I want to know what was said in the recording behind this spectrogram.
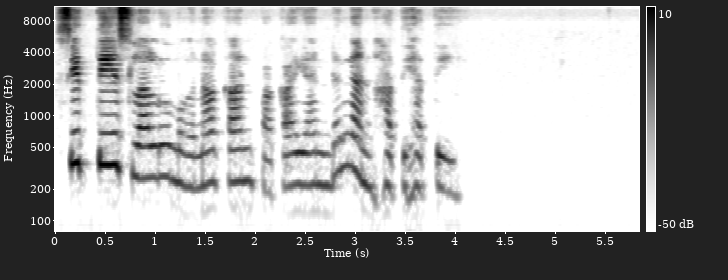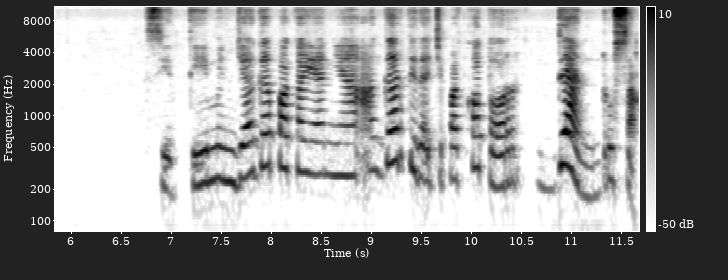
Siti selalu mengenakan pakaian dengan hati-hati. Siti menjaga pakaiannya agar tidak cepat kotor dan rusak.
